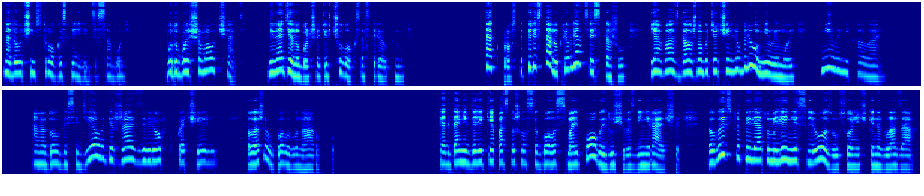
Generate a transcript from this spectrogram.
Надо очень строго следить за собой. Буду больше молчать. Не надену больше этих чулок со стрелками. Так просто перестану кривляться и скажу: "Я вас должно быть очень люблю, милый мой, милый Николай". Она долго сидела, держась за веревку качелей, положив голову на руку. Когда невдалеке послышался голос Смолькова, идущего с генеральши, выступили от умиления слезы у Сонечки на глазах.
